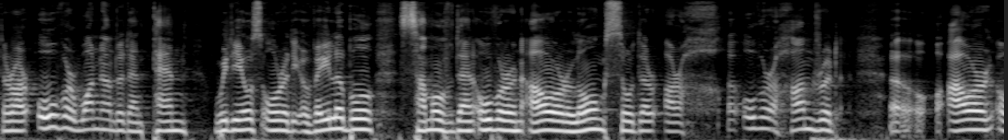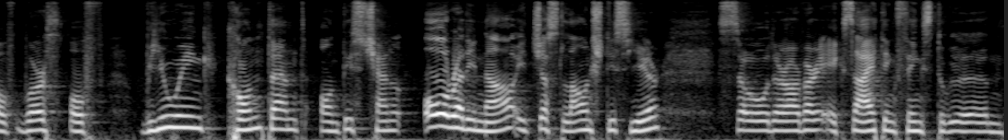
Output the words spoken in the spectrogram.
there are over 110 videos already available, some of them over an hour long, so there are over a hundred uh, hours of worth of viewing content on this channel already now. It just launched this year. So there are very exciting things to um,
